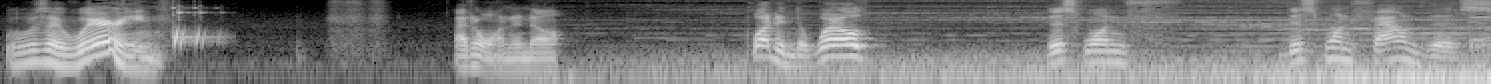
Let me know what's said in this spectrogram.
What was I wearing? I don't want to know. What in the world? This one, this one found this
